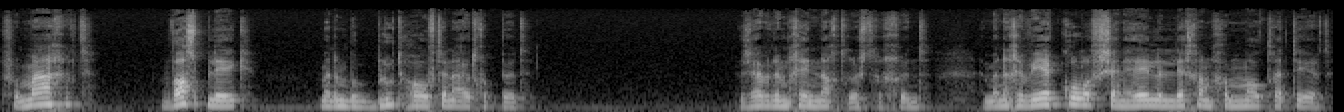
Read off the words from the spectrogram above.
Vermagerd, wasbleek, met een bebloed hoofd en uitgeput. Ze hebben hem geen nachtrust gegund met een geweerkolf zijn hele lichaam gemaltreteerd.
